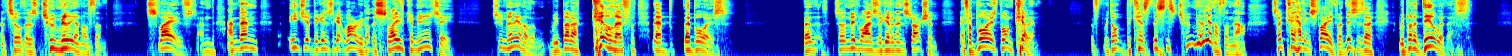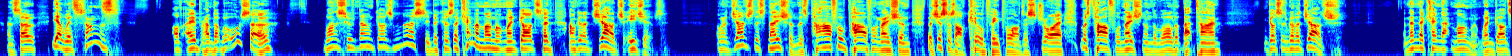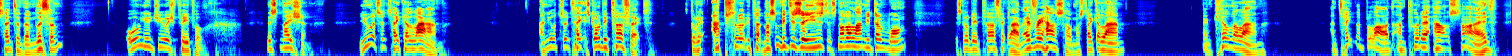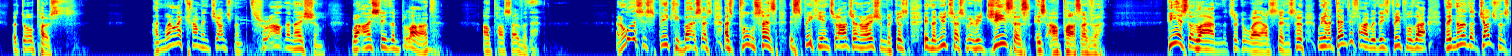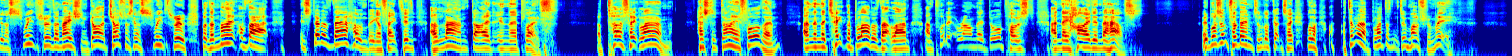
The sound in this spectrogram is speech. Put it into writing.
until there's two million of them, slaves. And, and then Egypt begins to get worried. We've got this slave community, two million of them. We better kill their, their, their boys. So the midwives are given instruction if a boy is born, kill him. If we don't, because this is two million of them now. It's okay having slaves, but this is a, we've got to deal with this. And so, yeah, we're sons of Abraham, but we're also ones who've known God's mercy because there came a moment when God said, I'm going to judge Egypt. I'm going to judge this nation, this powerful, powerful nation that just says, I'll kill people, I'll destroy, most powerful nation in the world at that time. God says, I'm going to judge. And then there came that moment when God said to them, Listen, all you Jewish people, this nation, you are to take a lamb and you're to take, it's got to be perfect. It's got to be absolutely perfect. Mustn't be diseased. It's not a lamb you don't want. It's got to be a perfect lamb. Every household must take a lamb and kill the lamb and take the blood and put it outside the doorposts. And when I come in judgment throughout the nation, where I see the blood, I'll pass over that. And all this is speaking, but as, as Paul says, it's speaking into our generation because in the New Testament, we read Jesus is our Passover. He is the lamb that took away our sins. So we identify with these people that they know that judgment's going to sweep through the nation. God, judgment's going to sweep through. But the night of that, instead of their home being affected, a lamb died in their place. A perfect lamb has to die for them. And then they take the blood of that lamb and put it around their doorpost and they hide in the house. It wasn't for them to look at and say, Well, I don't know, that blood doesn't do much for me.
